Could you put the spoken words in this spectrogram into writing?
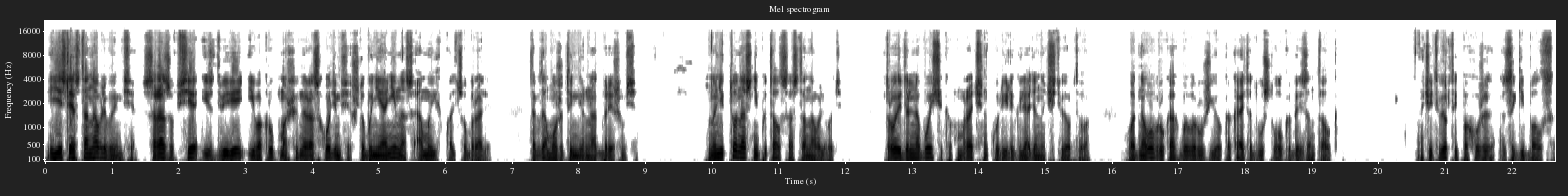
И если останавливаемся, сразу все из дверей и вокруг машины расходимся, чтобы не они нас, а мы их в кольцо брали. Тогда, может, и мирно отбрешемся. Но никто нас не пытался останавливать. Трое дальнобойщиков мрачно курили, глядя на четвертого. У одного в руках было ружье, какая-то двустволка-горизонталка. А четвертый, похоже, загибался.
